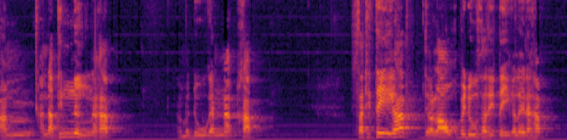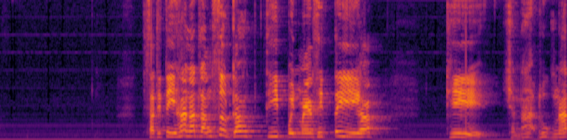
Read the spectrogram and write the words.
อันอันดับที่หนึ่งนะครับเอามาดูกันนะครับ สถิติครับ เดี๋ยวเราไปดูสถิติกันเลยนะครับ สถิติ 5 นัดหลังสุดครับ ที่เป็นแมนซิตี้ครับ ที่ชนะทุกนัด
